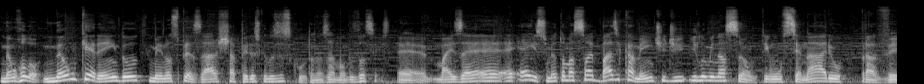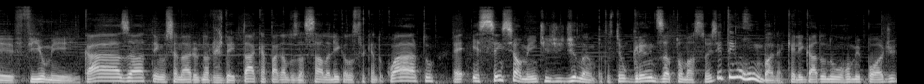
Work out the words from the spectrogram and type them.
não rolou. Não querendo menosprezar chapeiros que nos escutam, nós amamos vocês. É, mas é, é, é isso, minha automação é basicamente de iluminação. Tem um cenário para ver filme em casa, tem um cenário na hora de deitar, que apaga a luz da sala, liga a luz do quarto. É essencialmente de, de lâmpadas. Tenho grandes automações. E tem o Roomba, né? Que é ligado no HomePod,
